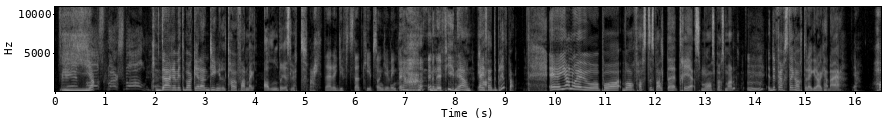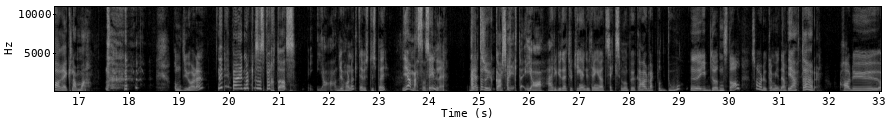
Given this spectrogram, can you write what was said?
Ja. Der er vi tilbake. Den jinglen tar jo faen meg aldri slutt. Nei, det er det gifts that keeps on giving. Ja, Men det er fin igjen. Jeg Ja. setter pris på den. Eh, ja, nå er vi jo på vår faste spalte Tre små spørsmål. Mm. Det første jeg har til deg i dag, Hedda, er Ja. Har jeg klamma? Om du har det? Nei, det er bare noen som har spurt oss. Ja, du har nok det hvis du spør. Ja, mest sannsynlig. Er- Etter uka, sjekk deg. Ja, herregud, jeg tror ikke engang du trenger å ha hatt sex med noen på uka. Har du vært på do uh, i Dødens dal, så har du klamydia. Ja, det har du. Har du,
